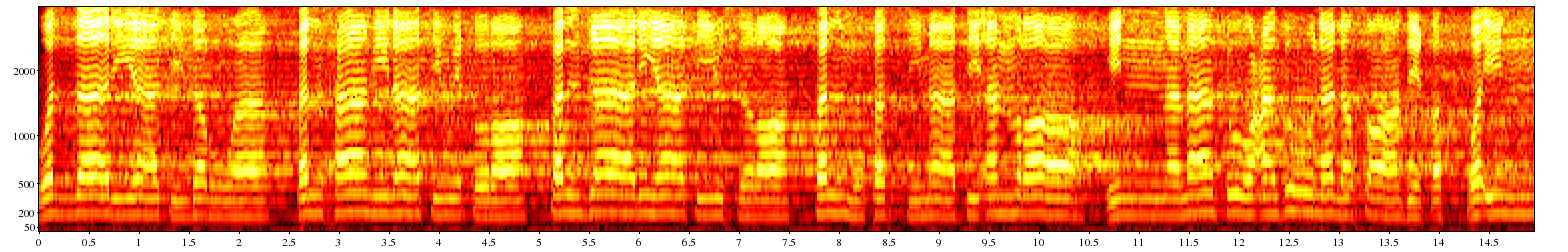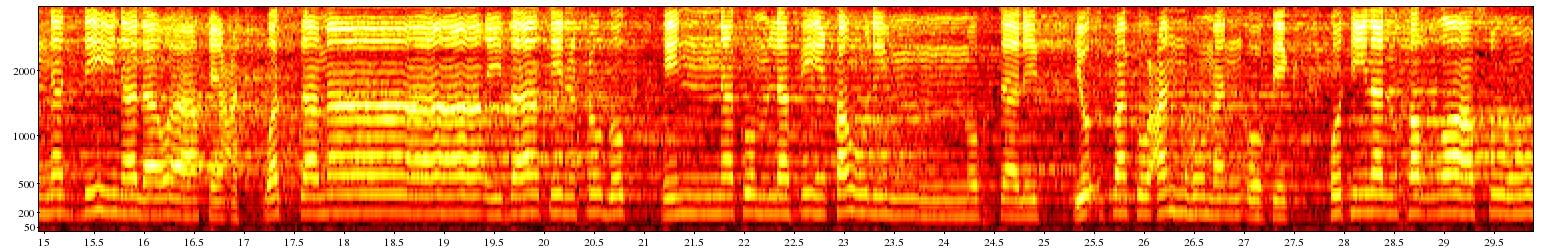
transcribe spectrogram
والذاريات ذروا فالحاملات وقرا فالجاريات يسرا فالمقسمات أمرا. إنما توعدون لصادق وإن الدين لواقع والسماء ذات الحبك. إنكم لفي قول مختلف يؤفك عنه من أفك. قتل الخراصون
